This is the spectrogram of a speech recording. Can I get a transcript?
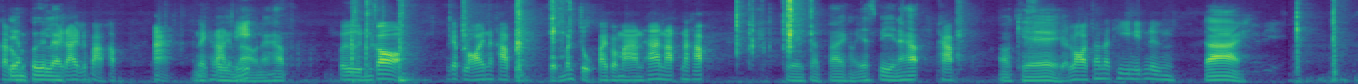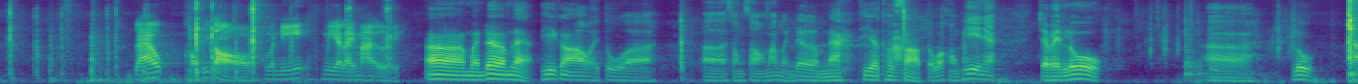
กระเตรียมปืนเลยไปได้หรือเปล่าครับอะในขณะนี้ ปืเรานะครับ ปืนก็เรียบร้อยนะครับ ผมบรรจุไปประมาณ 5 นัดนะครับโอเคจัดไปของ SB นะครับ ครับ โอเค เดี๋ยวรอเจ้าหน้าที่นิดนึง ได้ แล้วของพี่ต่อวันนี้มีอะไรมาเอ่ย เอ่อเหมือนเดิมแหละ พี่ก็เอาไอ้ตัวสองสองมาเหมือนเดิมนะ ที่จะทดสอบแต่ว่าของพี่เนี่ยจะเป็นลูกเอ่อลูกไฮ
